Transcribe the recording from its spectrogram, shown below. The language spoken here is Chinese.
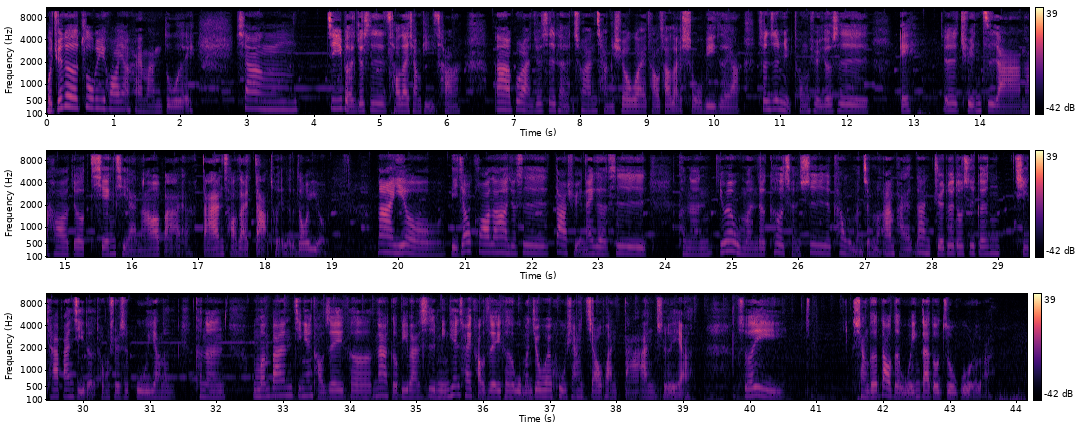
我觉得作弊花样还蛮多的，像基本就是抄在橡皮擦，那不然就是可能穿长袖外套抄在手臂这样，甚至女同学就是，哎，就是裙子啊，然后就掀起来，然后把答案抄在大腿的都有。那也有比较夸张的，就是大学那个是。可能因为我们的课程是看我们怎么安排，但绝对都是跟其他班级的同学是不一样的。可能我们班今天考这一科，那隔壁班是明天才考这一科，我们就会互相交换答案这样。所以想得到的，我应该都做过了吧。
